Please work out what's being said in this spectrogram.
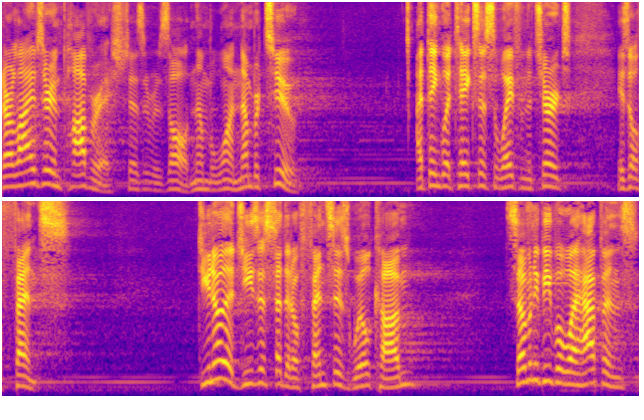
and our lives are impoverished as a result, number one. Number two, I think what takes us away from the church is offense. Do you know that Jesus said that offenses will come? So many people, what happens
